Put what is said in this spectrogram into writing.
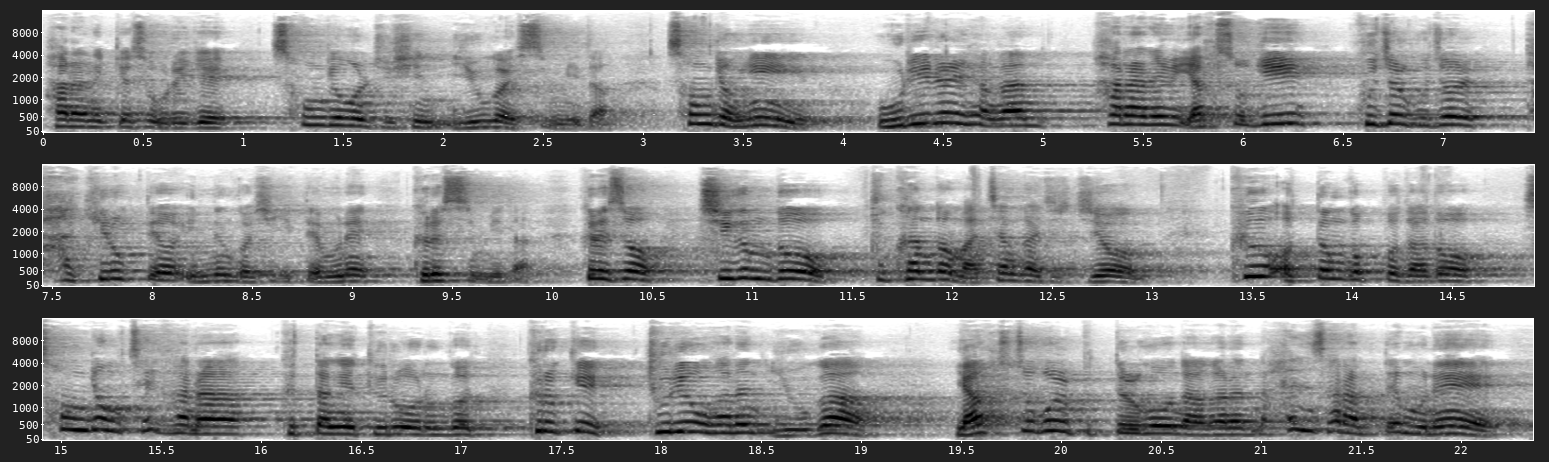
하나님께서 우리에게 성경을 주신 이유가 있습니다. 성경이 우리를 향한 하나님의 약속이 구절구절 다 기록되어 있는 것이기 때문에 그렇습니다. 그래서 지금도 북한도 마찬가지죠. 그 어떤 것보다도 성경책 하나 그 땅에 들어오는 것 그렇게 두려워하는 이유가 약속을 붙들고 나가는 한 사람 때문에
